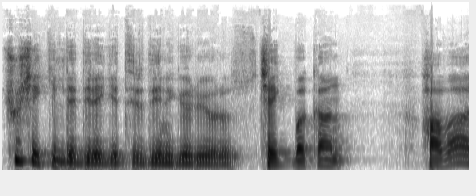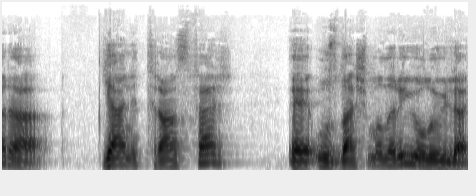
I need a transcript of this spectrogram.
şu şekilde dile getirdiğini görüyoruz. Çek Bakan Havara yani transfer e, uzlaşmaları yoluyla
